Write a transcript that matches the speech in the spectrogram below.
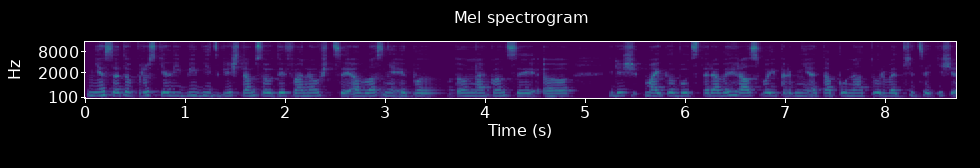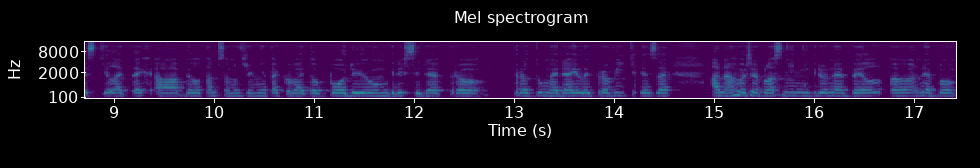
Mně se to prostě líbí víc, když tam jsou ty fanoušci a vlastně i potom na konci, eh, když Michael Woods teda vyhrál svoji první etapu na Tour ve 36 letech a bylo tam samozřejmě takové to pódium, kdy si jde pro, pro tu medaili pro vítěze a nahoře vlastně nikdo nebyl, eh, nebo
